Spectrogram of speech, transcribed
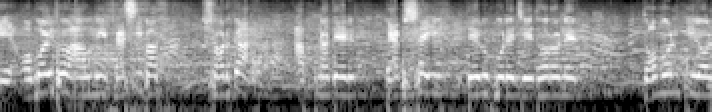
এই অবৈধ আওয়ামী ফ্যাসিবাদ সরকার আপনাদের ব্যবসায়ীদের উপরে যে ধরনের দমন পীড়ন,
